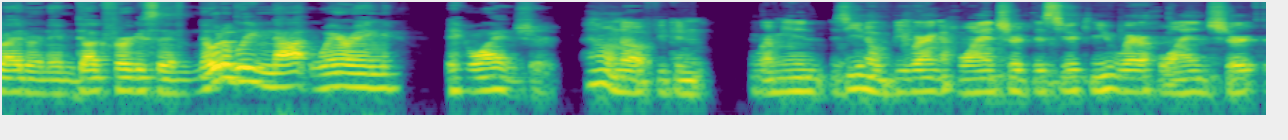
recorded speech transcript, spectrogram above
writer named Doug Ferguson, notably not wearing a Hawaiian shirt. I don't know if you can. I mean, is he gonna be wearing a Hawaiian shirt this year? Can you wear a Hawaiian shirt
